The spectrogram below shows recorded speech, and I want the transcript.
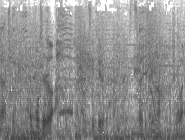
やちょっとコンボ精度が落ちてきてる。伝えてきてるな。やばい。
